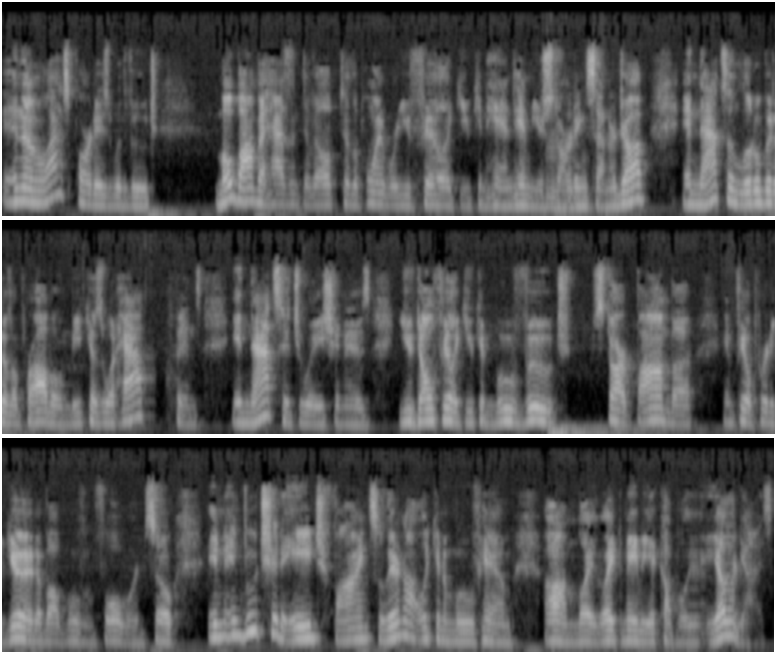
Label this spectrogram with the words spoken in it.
And then the last part is with Vooch. Mo Bamba hasn't developed to the point where you feel like you can hand him your mm-hmm. starting mm-hmm. center job. And that's a little bit of a problem because what happens in that situation is you don't feel like you can move Vooch, start Bamba, and feel pretty good about moving forward. So, and, and Vooch should age fine, so they're not looking to move him um, like like maybe a couple of the other guys.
